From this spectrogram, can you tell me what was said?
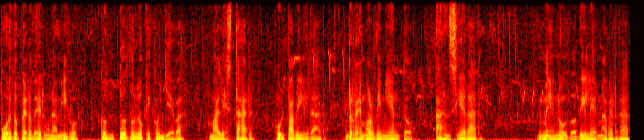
puedo perder un amigo, con todo lo que conlleva, malestar, culpabilidad, remordimiento, ansiedad. Menudo dilema, ¿verdad?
